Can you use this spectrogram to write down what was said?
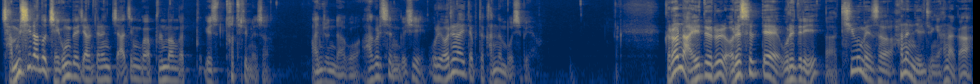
잠시라도 제공되지 않을 때는 짜증과 불만과 여기서 터트리면서 안 준다고 악을 쓰는 것이 우리 어린아이 때부터 갖는 모습이에요. 그런 아이들을 어렸을 때 우리들이 키우면서 하는 일 중에 하나가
